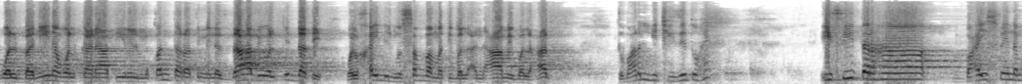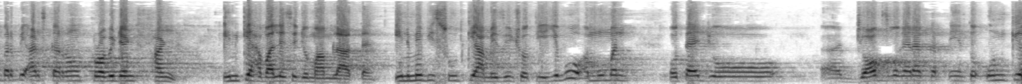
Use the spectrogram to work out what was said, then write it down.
والبنین والقناطیر المقنطرة من الذهب والفضة والخیل المصومة والانعام والحرث۔ تو بہرحال یہ چیزیں تو ہیں۔ اسی طرح بائیسویں نمبر پہ عرض کر رہا ہوں پروویڈنٹ فنڈ ان کے حوالے سے جو معاملہ آتا ہے ان میں بھی سود کی آمیزش ہوتی ہے۔ یہ وہ عموماً ہوتا ہے جو جابز وغیرہ کرتے ہیں، تو ان کے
